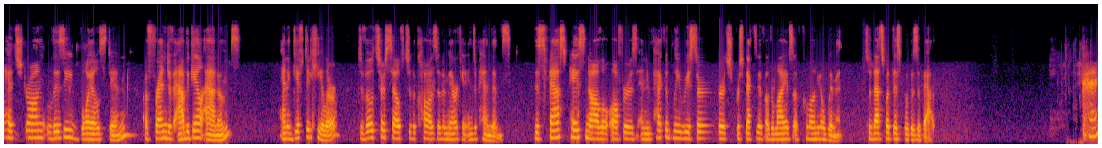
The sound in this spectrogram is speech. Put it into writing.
headstrong Lizzie Boylston, a friend of Abigail Adams and a gifted healer, devotes herself to the cause of American independence. This fast paced novel offers an impeccably researched perspective of the lives of colonial women. So that's what this book is about. Okay.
